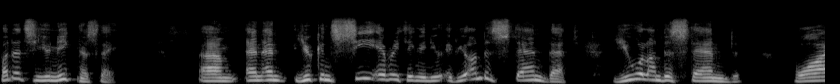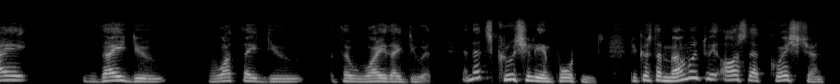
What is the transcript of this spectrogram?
But it's uniqueness there um, and and you can see everything in you if you understand that you will understand why they do what they do the way they do it. And that's crucially important because the moment we ask that question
